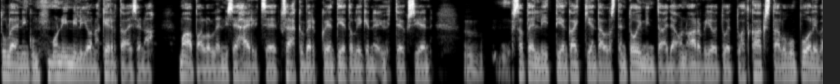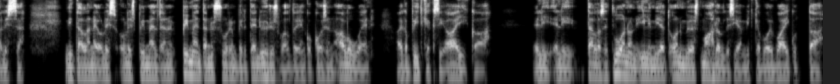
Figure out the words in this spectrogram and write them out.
tulee niin kuin monimiljoona kertaisena – maapallolle, niin se häiritsee sähköverkkojen, tietoliikenneyhteyksien, satelliittien, kaikkien tällaisten toimintaa ja on arvioitu, että 1800-luvun puolivälissä niin tällainen olisi, olisi pimentänyt, pimentänyt suurin piirtein Yhdysvaltojen kokoisen alueen aika pitkäksi aikaa. Eli, eli tällaiset luonnonilmiöt on myös mahdollisia, mitkä voi vaikuttaa.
